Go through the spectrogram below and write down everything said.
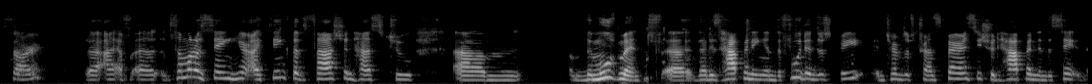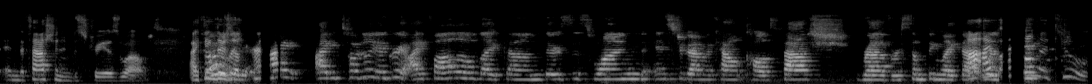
sorry. uh, I, uh, someone was saying here i think that fashion has to um, the movement uh, that is happening in the food industry in terms of transparency should happen in the same in the fashion industry as well i think totally. there's a I, I totally agree. I follow like um, there's this one Instagram account called Fash Rev or something like that. I, I follow it too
